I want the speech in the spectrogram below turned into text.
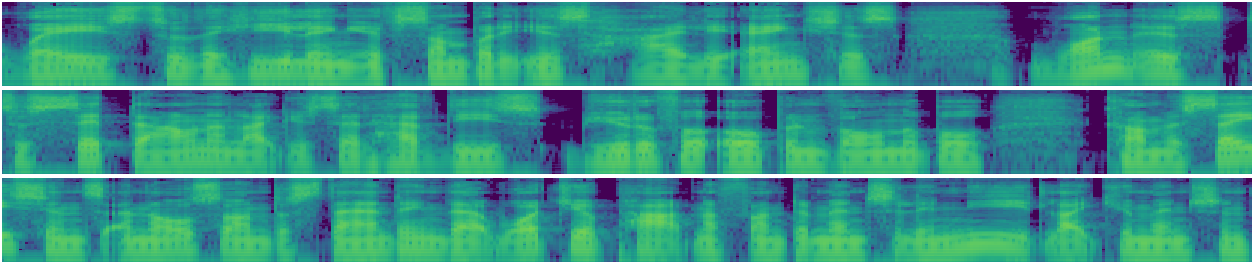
ways to the healing if somebody is highly anxious. One is to sit down and, like you said, have these beautiful, open, vulnerable conversations, and also understanding that what your partner fundamentally need, like you mentioned,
